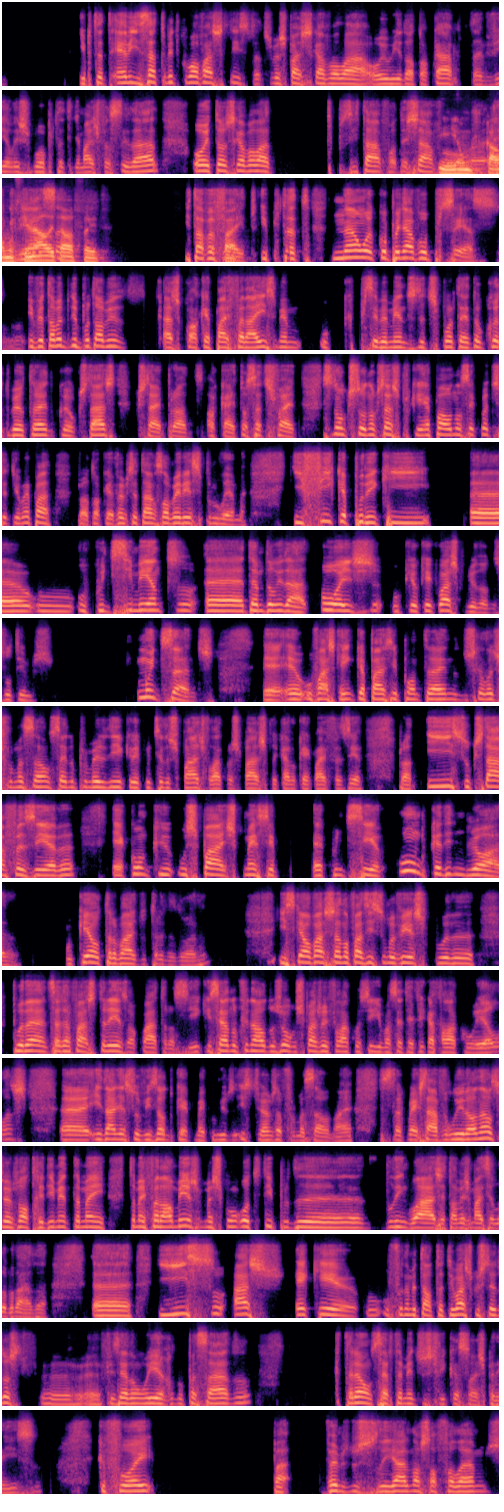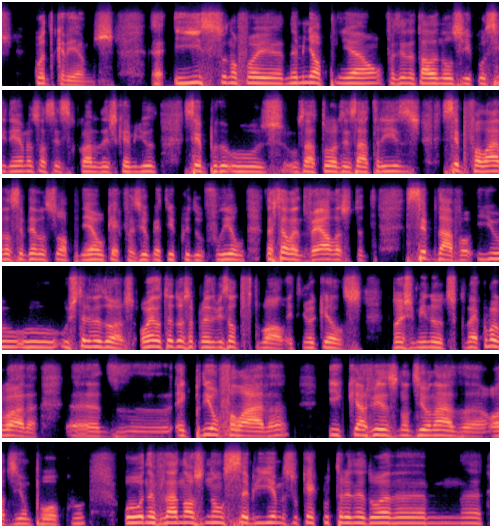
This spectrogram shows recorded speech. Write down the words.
E, portanto, era exatamente como o Vasco disse. Portanto, os meus pais chegavam lá, ou eu ia de autocarro, portanto, via Lisboa, portanto, tinha mais facilidade, ou então chegava lá, depositava ou deixava Iam buscar a no final e estava feito. E estava feito. E, portanto, não acompanhava o processo. Eventualmente, podia miúdo, acho que qualquer pai fará isso, mesmo o que perceba menos de desporto, é então correu o meu treino, correu, gostaste? Gostei, pronto, ok, estou satisfeito. Se não gostou, não gostaste porquê? É pá, ou não sei quantos sentiam, é pá, pronto, ok, vamos tentar resolver esse problema. E fica por aqui ah, o, o conhecimento ah, da modalidade. Hoje, o que, o que é que eu acho que melhorou nos últimos muitos anos. É, é, o Vasco é incapaz de ir para um treino dos escalões de formação sem no primeiro dia querer conhecer os pais, falar com os pais, explicar o que é que vai fazer. Pronto. E isso que está a fazer é com que os pais comecem a conhecer um bocadinho melhor o que é o trabalho do treinador. E se calhar o Vasco já não faz isso uma vez por, por ano, já faz três ou quatro ou cinco, e se é no final do jogo os pais vêm falar consigo e você tem que ficar a falar com eles uh, e dar-lhe a sua visão do que é como é que o isso tivemos a formação, não é? Se, como é que está a evoluir ou não, se tivermos alto rendimento também, também fará o mesmo, mas com outro tipo de, de linguagem, talvez mais elaborada. Uh, e isso acho é que é o, o fundamental. Portanto, eu acho que os treinadores uh, fizeram um erro no passado, que terão certamente justificações para isso, que foi vamos nos desligar, nós só falamos quando queremos. Uh, e isso não foi, na minha opinião, fazendo a tal analogia com o cinema, se você se recorda desde que é miúdo, sempre os, os atores e as atrizes sempre falaram, sempre deram a sua opinião, o que é que faziam, o que é que tinha corrido o filme, das telenovelas, portanto, sempre davam. E o, o, os treinadores, ou eram treinadores da primeira divisão de futebol e tinham aqueles dois minutos, é como agora, uh, de, em que podiam falar e que às vezes não diziam nada ou diziam pouco, ou na verdade nós não sabíamos o que é que o treinador uh,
